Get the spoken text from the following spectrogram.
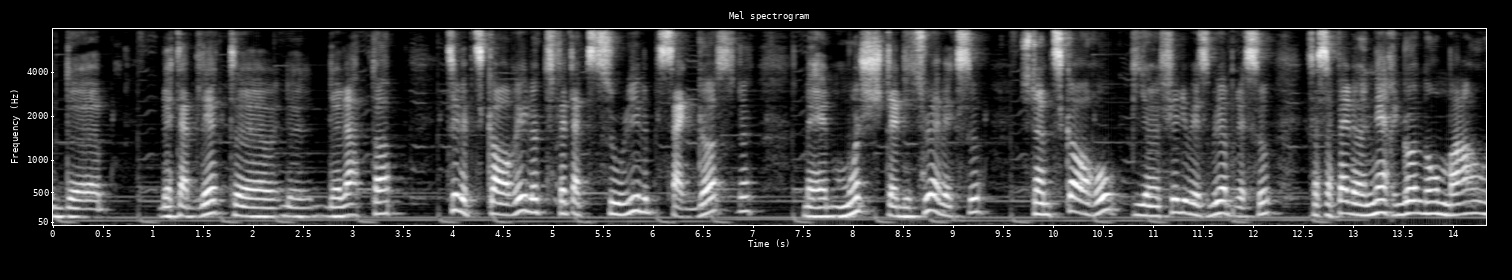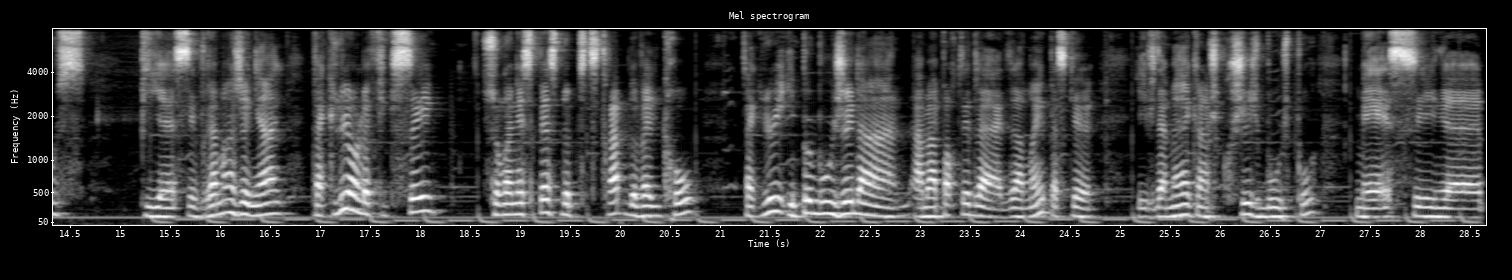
de, de tablette, de, de, laptop. Tu sais, le petit carré, là, que tu fais ta petite souris, là, puis ça gosse, là. Mais moi, je suis habitué avec ça. C'est un petit carreau, puis un fil USB après ça. Ça s'appelle un Ergono Mouse. Puis euh, c'est vraiment génial. Fait que lui, on l'a fixé sur une espèce de petite trappe de velcro. Fait que lui, il peut bouger dans, à ma portée de la, main parce que, évidemment, quand je suis couché, je bouge pas. Mais c'est euh,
